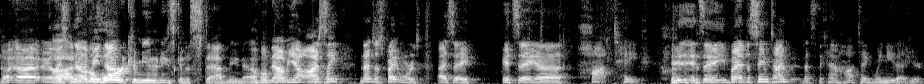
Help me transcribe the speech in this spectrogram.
But uh, at least Uh, no, no, I the mean, horror not, community's gonna stab me now. No, but you know, honestly, not just fighting words. I'd say it's a uh, hot take. It, it's a, but at the same time, that's the kind of hot take we need out here.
